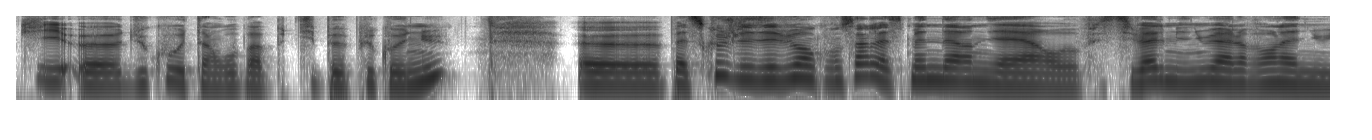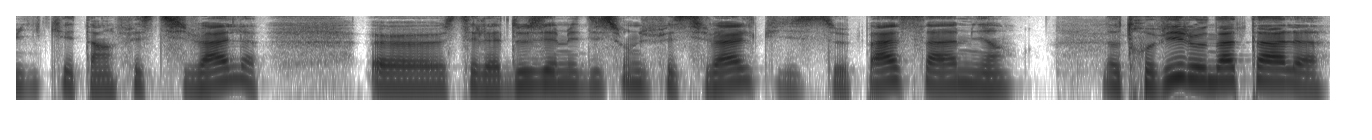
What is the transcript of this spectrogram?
qui euh, du coup est un groupe un petit peu plus connu, euh, parce que je les ai vus en concert la semaine dernière au festival Minuit avant la nuit, qui est un festival. euh, C'était la deuxième édition du festival qui se passe à Amiens, notre ville natale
